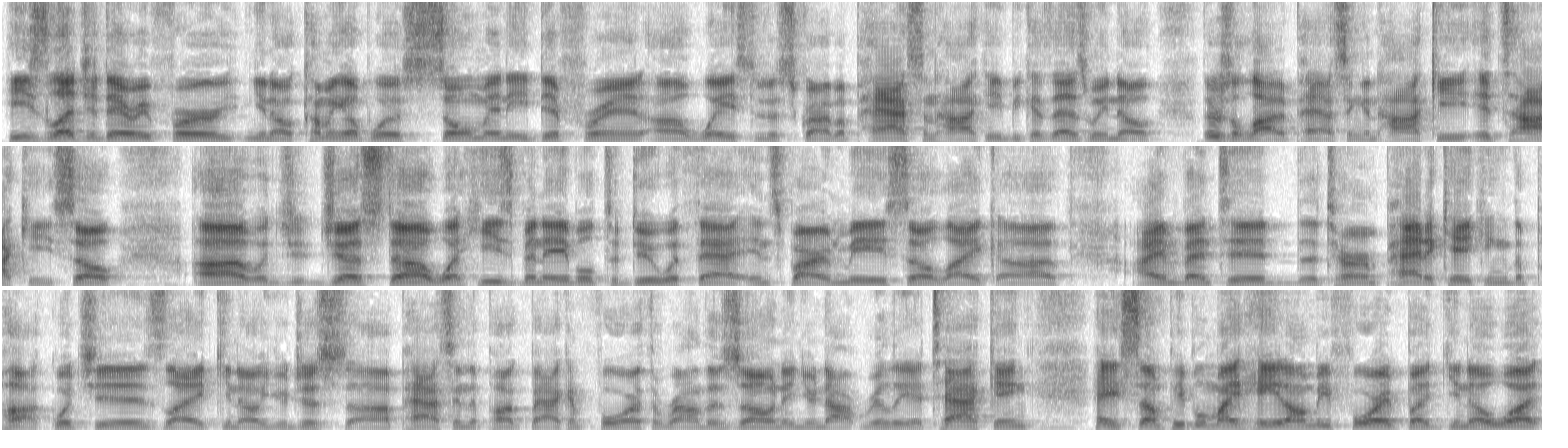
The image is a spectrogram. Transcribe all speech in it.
he's legendary for, you know, coming up with so many different uh, ways to describe a pass in hockey, because as we know, there's a lot of passing in hockey. It's hockey. So uh, just uh, what he's been able to do with that inspired me. So, like, uh, I invented the term patty caking the puck, which is like, you know, you're just uh, passing the puck back and forth around the zone and you're not really attacking. Hey, some people might hate on me for it, but you know what?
